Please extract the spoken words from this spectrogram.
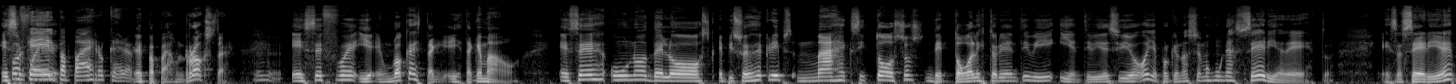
Ese porque fue- el papá es rockero. El papá es un rockstar. Ese fue, y un rockstar está, y está quemado. Ese es uno de los episodios de Crips más exitosos de toda la historia de NTV y NTV decidió, oye, ¿por qué no hacemos una serie de esto? Esa serie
